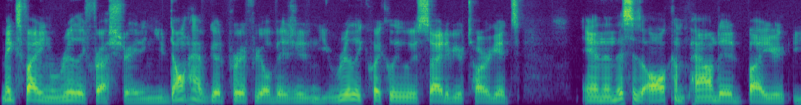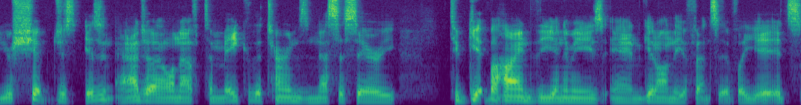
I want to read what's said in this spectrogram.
makes fighting really frustrating. You don't have good peripheral vision. You really quickly lose sight of your targets. And then this is all compounded by your, your ship just isn't agile enough to make the turns necessary to get behind the enemies and get on the offensive. Like it's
